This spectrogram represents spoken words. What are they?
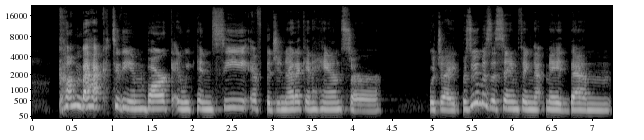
come back to the embark and we can see if the genetic enhancer, which I presume is the same thing that made them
